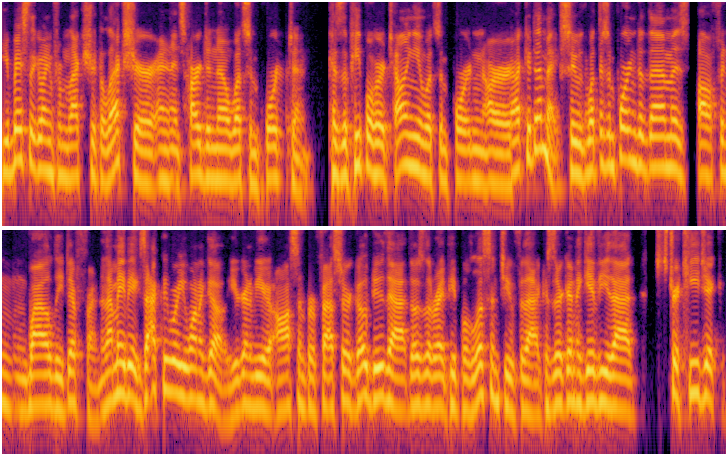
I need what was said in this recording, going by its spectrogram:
you're basically going from lecture to lecture and it's hard to know what's important because the people who are telling you what's important are academics who what is important to them is often wildly different and that may be exactly where you want to go. You're going to be an awesome professor go do that. Those are the right people to listen to for that because they're going to give you that strategic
